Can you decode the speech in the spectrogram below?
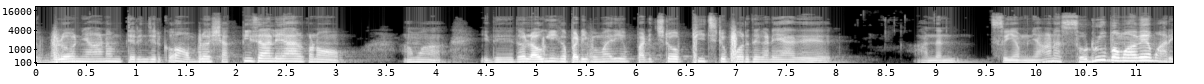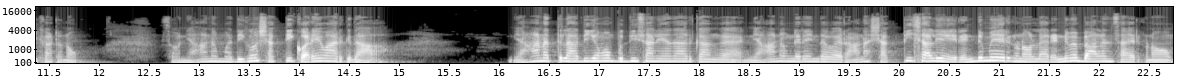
எவ்வளோ ஞானம் தெரிஞ்சிருக்கோ அவ்வளோ சக்திசாலியாக இருக்கணும். ஆமாம் இது ஏதோ லௌகீக படிப்பு மாதிரி படிச்சுட்டோ பீச்சிட்டு போகிறது கிடையாது. அந்த சுயம் ஞான சொரூபமாகவே மாறி காட்டணும். ஸோ ஞானம் அதிகம் சக்தி குறைவாக இருக்குதா? ஞானத்தில் அதிகமாக புத்திசாலியாக தான் இருக்காங்க. ஞானம் நிறைந்தவர். ஆனால் சக்திசாலி ரெண்டுமே இருக்கணும்ல. ரெண்டுமே பேலன்ஸ் ஆகிருக்கணும்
